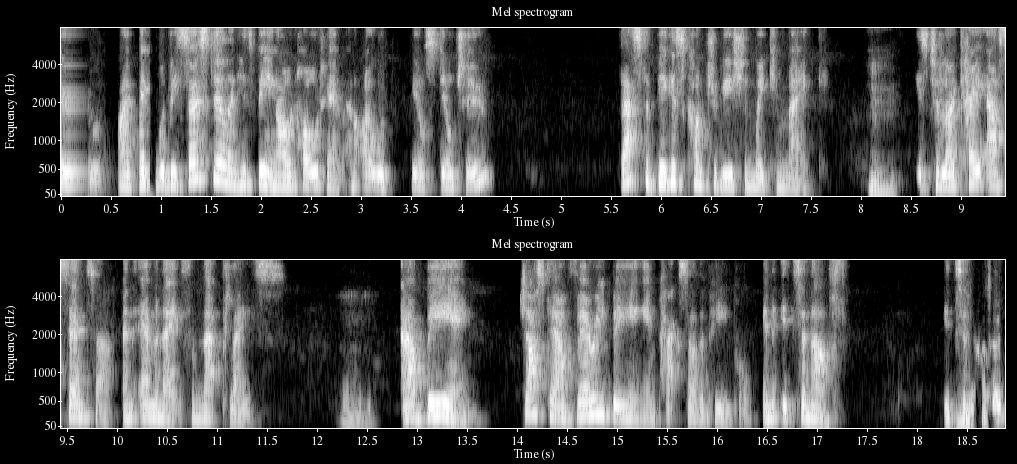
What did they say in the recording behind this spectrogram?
I would be so still in his being, I would hold him and I would feel still too. That's the biggest contribution we can make Mhm. is to locate our center and emanate from that place. Mm. Our being, just our very being impacts other people. And it's enough. It's Mm. enough.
